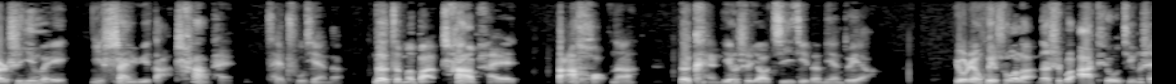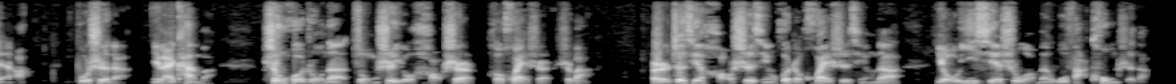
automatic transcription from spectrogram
而是因为你善于打差牌才出现的。那怎么把差牌打好呢？那肯定是要积极的面对啊。有人会说了，那是不是阿 Q 精神啊？不是的，你来看吧。”生活中呢，总是有好事和坏事，是吧？而这些好事情或者坏事情呢，有一些是我们无法控制的，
